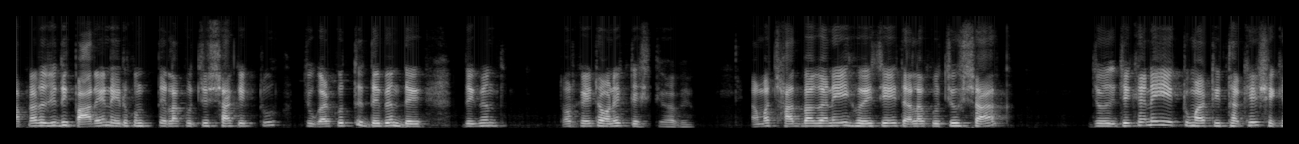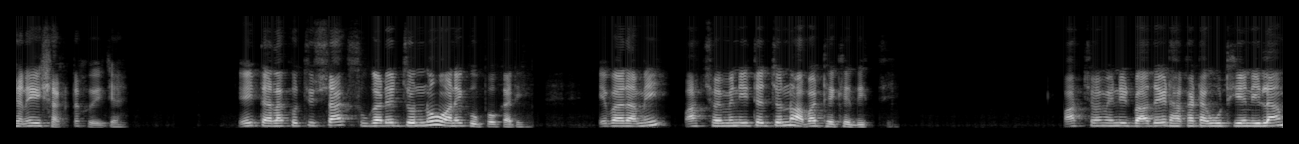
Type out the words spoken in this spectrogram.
আপনারা যদি পারেন এরকম তেলাকুচুর শাক একটু জোগাড় করতে দেবেন দেখবেন তরকারিটা অনেক টেস্টি হবে। আমার ছাদ বাগানেই হয়েছে তেলাকুচুর শাক। যেখানেই একটু মাটি থাকে সেখানে এই শাকটা হয়ে যায়। এই তেলাকুচুর শাক সুগারের জন্য অনেক উপকারী। এবার আমি পাঁচ ছয় মিনিটের জন্য আবার ঢেকে দিচ্ছি। পাঁচ ছয় মিনিট বাদে ঢাকাটা উঠিয়ে নিলাম।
